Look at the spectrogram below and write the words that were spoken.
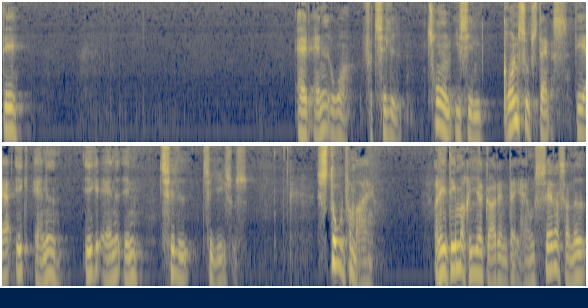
det er et andet ord for tillid. Troen i sin grundsubstans, det er ikke andet ikke andet end tillid til Jesus. Stol på mig. Og det er det, Maria gør den dag her. Hun sætter sig ned,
